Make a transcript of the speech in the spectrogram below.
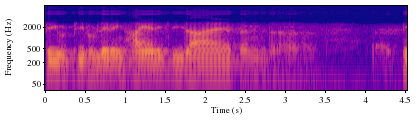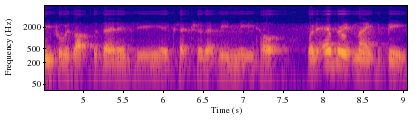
people, people living high energy life and uh, people with lots of energy, etc., that we meet, or whatever it might be.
